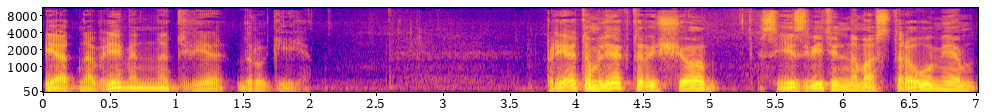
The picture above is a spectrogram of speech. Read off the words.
и одновременно две другие. При этом лектор еще с язвительным остроумием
